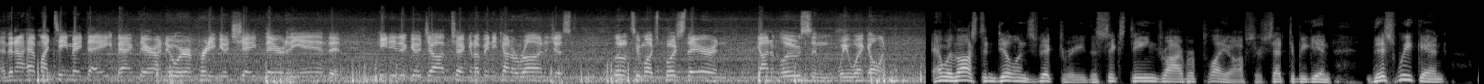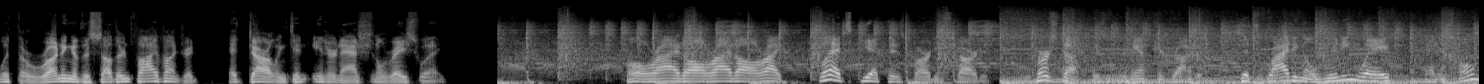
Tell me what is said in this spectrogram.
and then I had my teammate, the eight, back there. I knew we were in pretty good shape there to the end, and he did a good job checking up any kind of run and just a little too much push there, and got him loose, and we went going. And with Austin Dillon's victory, the 16 driver playoffs are set to begin this weekend with the running of the Southern 500 at Darlington International Raceway. All right, all right, all right. Let's get this party started. First up is a New Hampshire driver that's riding a winning wave at his home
